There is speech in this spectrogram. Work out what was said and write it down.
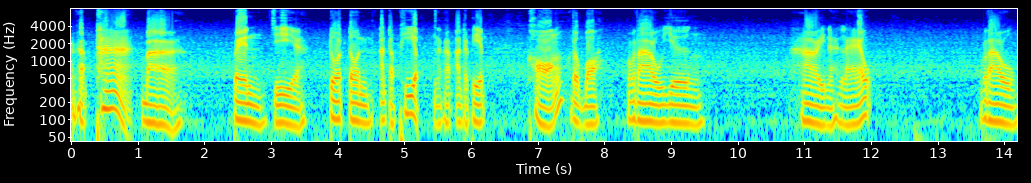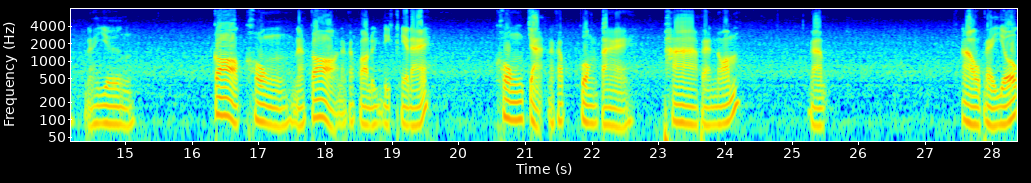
นะครับถ้าบาเป็นเจีย ตัวตนอัตเพียบนะครับอัตเพียบของระบอเราเยิง หายนะแล้ว เรานะยิงก็คงนะก็นะครับก็ดูดิกเนี่ยนะคงจะนะครับกวงแต่พาแปลน้อมนะครับเอาแปลยก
